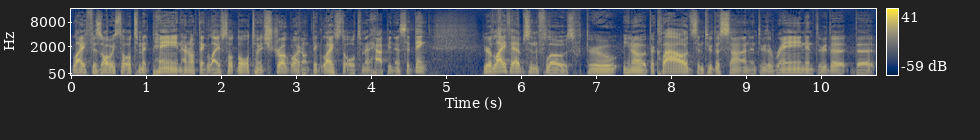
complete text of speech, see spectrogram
life is always the ultimate pain. I don't think life's the ultimate struggle. I don't think life's the ultimate happiness. I think your life ebbs and flows through you know the clouds and through the sun and through the rain and through the the,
